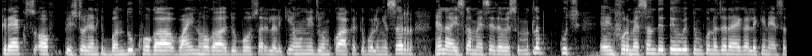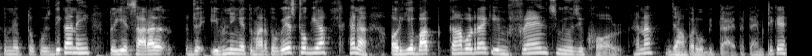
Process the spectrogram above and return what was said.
क्रैक्स ऑफ़ पिस्टल यानी कि बंदूक होगा वाइन होगा, जो बहुत सारे लड़कियाँ होंगे, जो हमको आकर के बोलेंगे, सर, है ना, इसका मैसेज है। वैसे मतलब कुछ इन्फॉर्मेशन देते हुए तुमको नज़र आएगा, लेकिन ऐसा तुमने तो कुछ दिखा नहीं। तो ये सारा जो इवनिंग है, तुम्हारा तो वेस्ट हो गया, है ना? और ये बात कहाँ बोल रहा है कि इन फ्रेंच म्यूज़िक हॉल है ना? जहाँ पर वो बिताया था टाइम ठीक है?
